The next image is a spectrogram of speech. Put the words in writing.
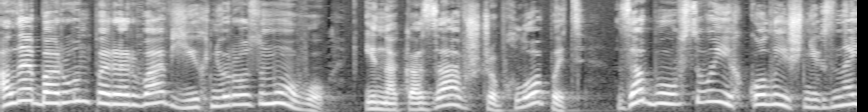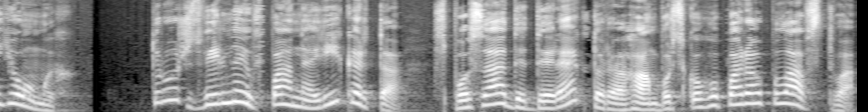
але барон перервав їхню розмову і наказав, щоб хлопець забув своїх колишніх знайомих. Троч звільнив пана Рікерта з посади директора гамбурзького пароплавства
